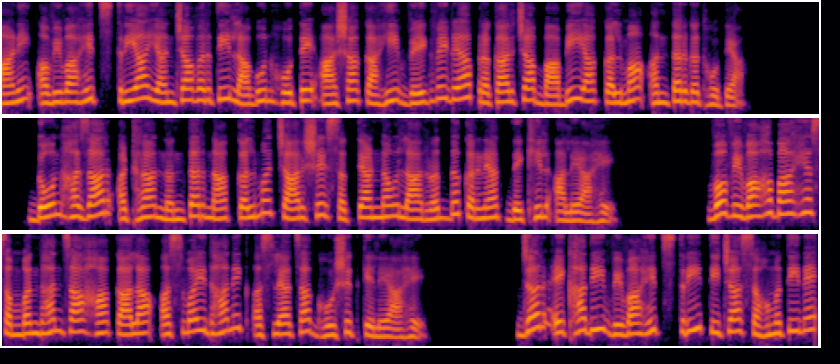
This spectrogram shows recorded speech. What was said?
आणि अविवाहित स्त्रिया यांच्यावरती लागून होते अशा काही वेगवेगळ्या प्रकारच्या बाबी या कलमा अंतर्गत होत्या. दोन हजार अठरा नंतर ना कलम चारशे सत्त्याण्णवला रद्द करण्यात देखील आले आहे. व विवाहबाह्य संबंधांचा हा काला अस्वैधानिक असल्याचा घोषित केले आहे. जर एखादी विवाहित स्त्री तिच्या सहमतीने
